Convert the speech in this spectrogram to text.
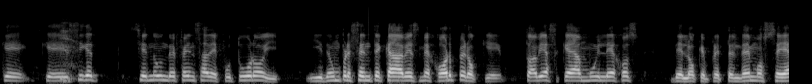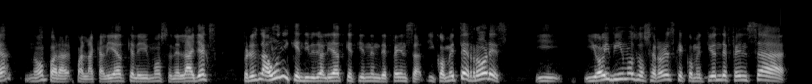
que, que sigue siendo un defensa de futuro y, y, de un presente cada vez mejor, pero que todavía se queda muy lejos de lo que pretendemos sea, ¿no? Para, para, la calidad que le vimos en el Ajax, pero es la única individualidad que tiene en defensa y comete errores. Y, y, hoy vimos los errores que cometió en defensa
